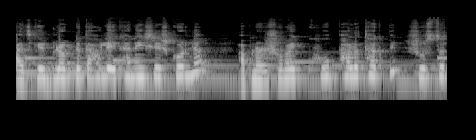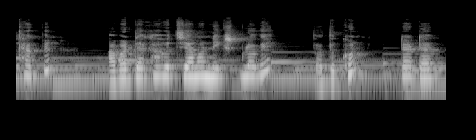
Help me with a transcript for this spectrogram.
আজকের ব্লগটা তাহলে এখানেই শেষ করলাম। আপনারা সবাই খুব ভালো থাকবেন, সুস্থ থাকবেন। আবার দেখা হচ্ছে আমার নেক্সট ব্লগে। ততক্ষণ, টাটা।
